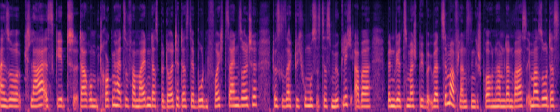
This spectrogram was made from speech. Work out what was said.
Also klar, es geht darum, Trockenheit zu vermeiden. Das bedeutet, dass der Boden feucht sein sollte. Du hast gesagt, durch Humus ist das möglich. Aber wenn wir zum Beispiel über Zimmerpflanzen gesprochen haben, dann war es immer so, dass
